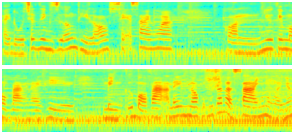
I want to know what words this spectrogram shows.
Phải đủ chất dinh dưỡng thì nó sẽ sai hoa còn như cái màu vàng này thì mình cứ bỏ vạ đấy, nó cũng rất là sai nhé mọi người nhé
